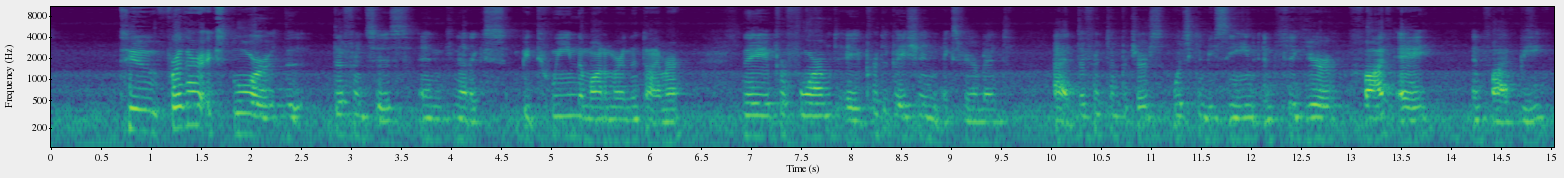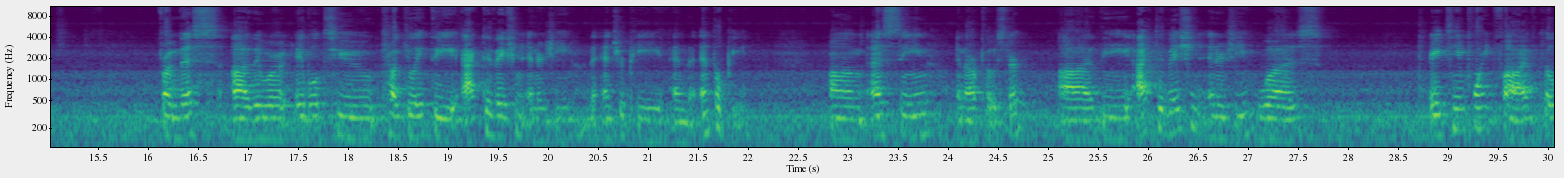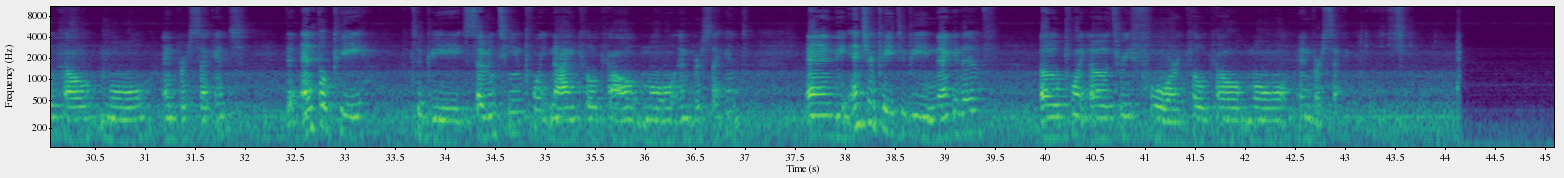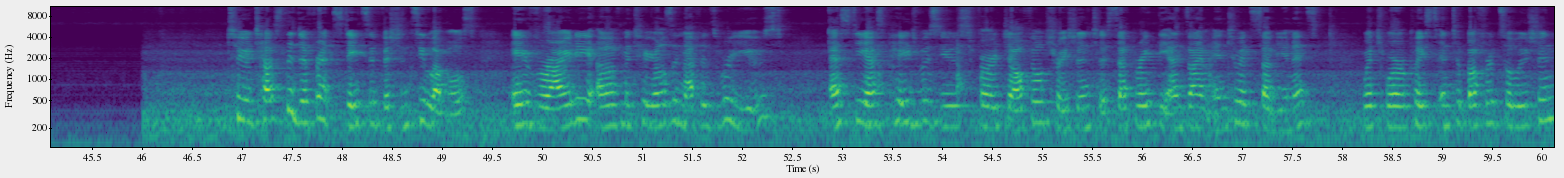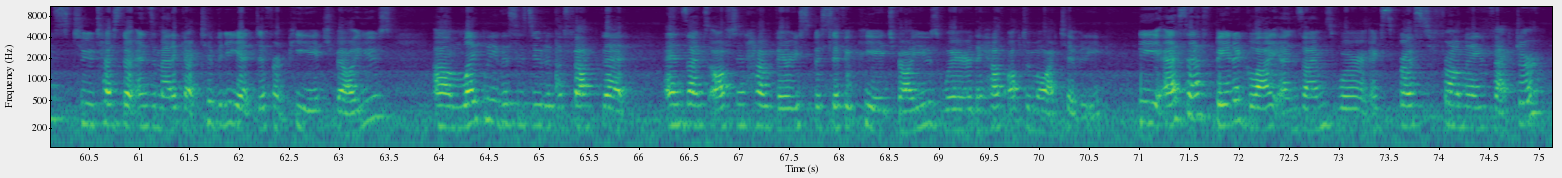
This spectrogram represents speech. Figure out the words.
To further explore the differences in kinetics between the monomer and the dimer, they performed a perturbation experiment at different temperatures, which can be seen in figure 5A and 5B. From this, uh, they were able to calculate the activation energy, the entropy, and the enthalpy. Um, as seen in our poster, uh, the activation energy was 18.5 kilocal mole inverse seconds. The enthalpy to be 17.9 kilocal mole inverse second, and the entropy to be negative 0.034 kilocal mole inverse second. To test the different states efficiency levels, a variety of materials and methods were used. SDS page was used for gel filtration to separate the enzyme into its subunits, which were placed into buffered solutions to test their enzymatic activity at different pH values. Um, likely this is due to the fact that enzymes often have very specific pH values where they have optimal activity. The SF beta gly enzymes were expressed from a vector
